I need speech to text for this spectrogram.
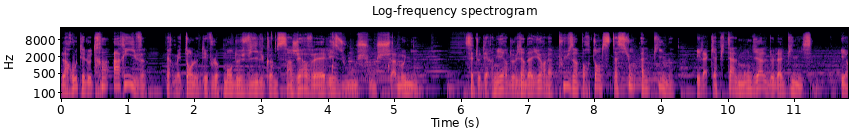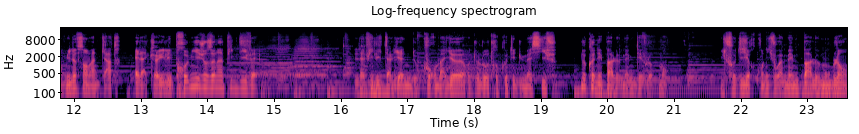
la route et le train arrivent, permettant le développement de villes comme Saint-Gervais, les Ouches ou Chamonix. Cette dernière devient d'ailleurs la plus importante station alpine et la capitale mondiale de l'alpinisme. Et en 1924, elle accueille les premiers Jeux olympiques d'hiver. La ville italienne de Courmayeur, de l'autre côté du massif, ne connaît pas le même développement. Il faut dire qu'on n'y voit même pas le Mont Blanc,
